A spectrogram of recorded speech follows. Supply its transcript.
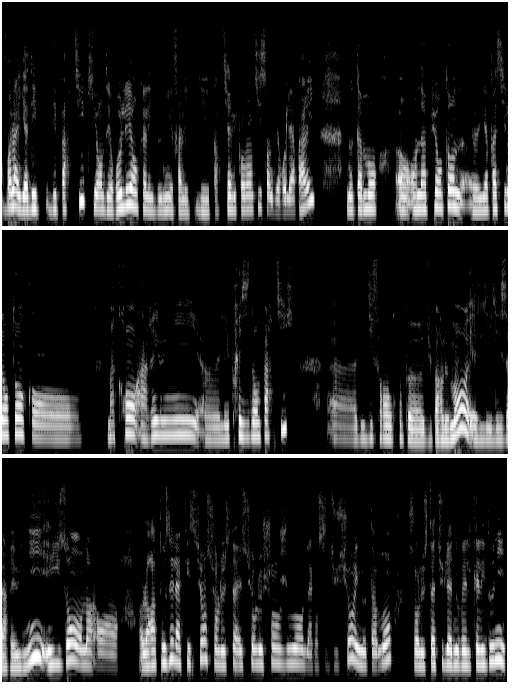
Voilà, il y a des, des, partis qui ont des relais en Calédonie, enfin, les, les, partis indépendantistes ont des relais à Paris. Notamment, on a pu entendre il n'y a pas si longtemps quand Macron a réuni euh, les présidents de partis euh, des différents groupes euh, du Parlement, et les a réunis et ils ont, on, leur a posé la question sur le, sur le changement de la Constitution et notamment sur le statut de la Nouvelle-Calédonie.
